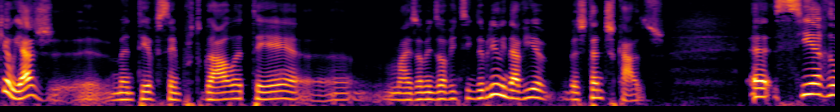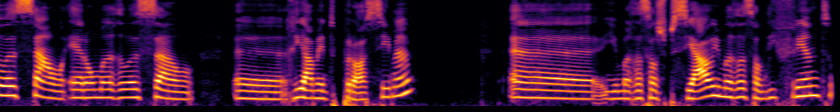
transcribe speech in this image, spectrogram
Que, aliás, eh, manteve-se em Portugal até eh, mais ou menos ao 25 de Abril, ainda havia bastantes casos. Eh, se a relação era uma relação realmente próxima, Uh, e uma relação especial e uma relação diferente,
